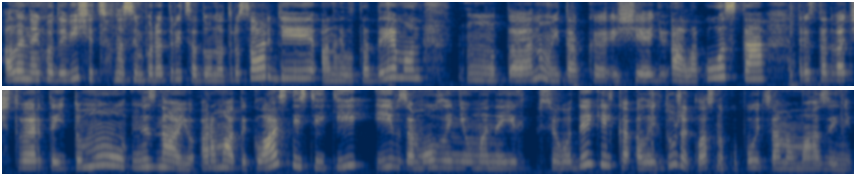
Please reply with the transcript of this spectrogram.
але найходовіші це у нас імператриця Дона Тросарді, Ангел та Демон. От, е, ну і так е, ще а, Лакоста 324. Тому не знаю, аромати класні, стійкі, і в замовленні у мене їх всього декілька, але їх дуже класно купують саме в магазині.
